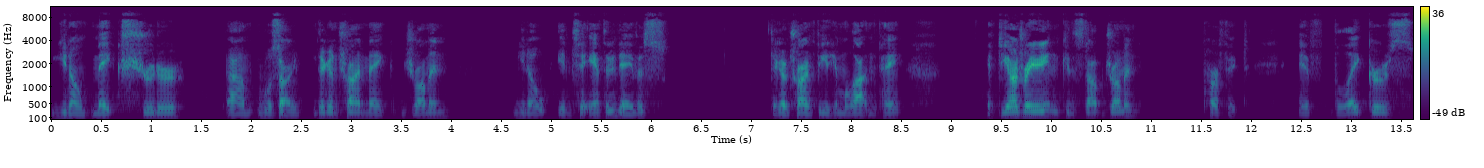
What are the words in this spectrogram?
you know, make Schroeder. Um, well, sorry, they're going to try and make Drummond, you know, into Anthony Davis. They're going to try and feed him a lot in paint. If DeAndre Ayton can stop Drummond, perfect. If the Lakers,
